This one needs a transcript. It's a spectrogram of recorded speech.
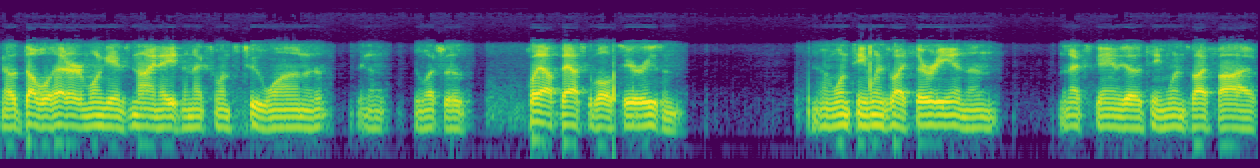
you know doubleheader, and one game's nine eight, and the next one's two one, or you know, watch a playoff basketball series, and you know, one team wins by thirty, and then the next game the other team wins by five.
